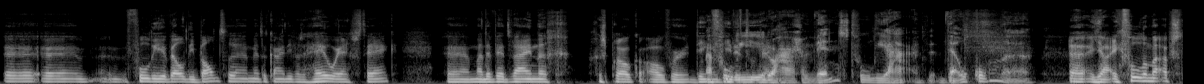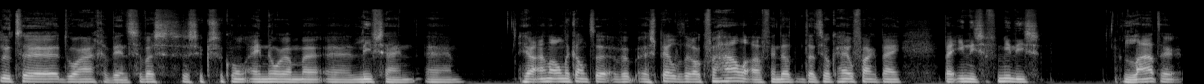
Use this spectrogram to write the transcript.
uh, uh, voelde je wel die band met elkaar. Die was heel erg sterk. maar er werd weinig gesproken over dingen maar voelde die je je door haar gewenst? Voelde je haar welkom? ja, ik voelde me absoluut door haar gewenst. Ze, was, ze, ze kon enorm lief zijn. ja, aan de andere kant, we speelden er ook verhalen af. En dat, dat is ook heel vaak bij, bij Indische families Later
